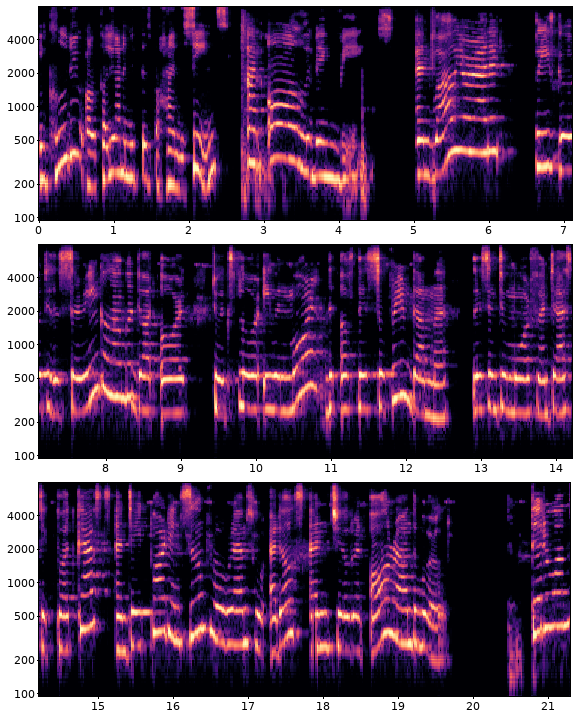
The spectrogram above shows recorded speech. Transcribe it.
including our Kalyana Mittas behind the scenes, and all living beings. and while you're at it, please go to the serenecolombo.org to explore even more of this supreme Dhamma, listen to more fantastic podcasts, and take part in Zoom programs for adults and children all around the world. Teruvan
